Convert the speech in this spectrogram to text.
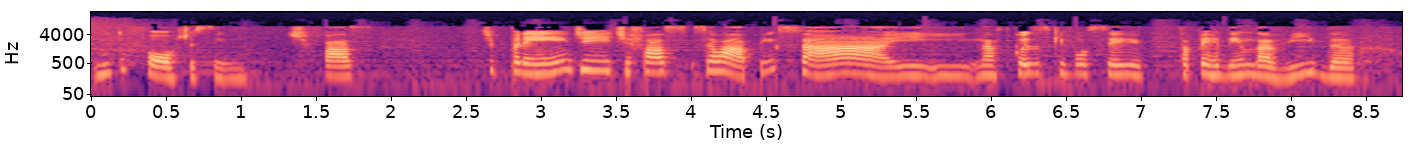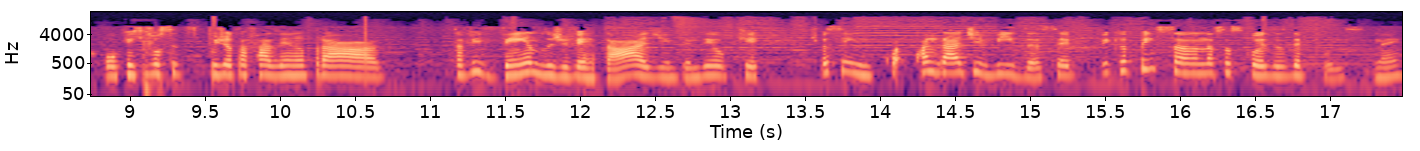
muito forte, assim. Te faz te prende e te faz, sei lá, pensar e, e nas coisas que você tá perdendo da vida, ou o que, que você podia estar tá fazendo pra tá vivendo de verdade, entendeu? Porque, tipo assim, qualidade de vida, você fica pensando nessas coisas depois, né?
